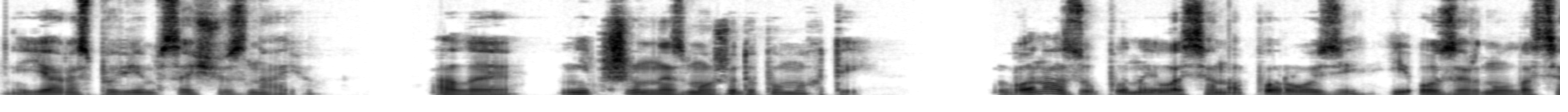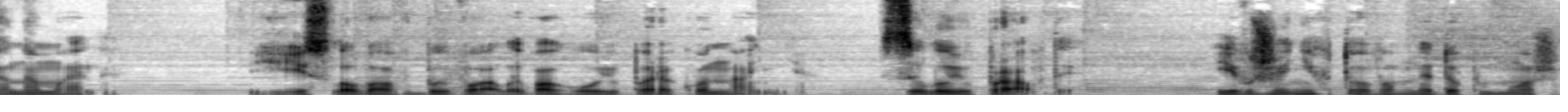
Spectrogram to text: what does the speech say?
я розповім все, що знаю, але нічим не зможу допомогти. Вона зупинилася на порозі і озирнулася на мене. Її слова вбивали вагою переконання, силою правди, і вже ніхто вам не допоможе.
